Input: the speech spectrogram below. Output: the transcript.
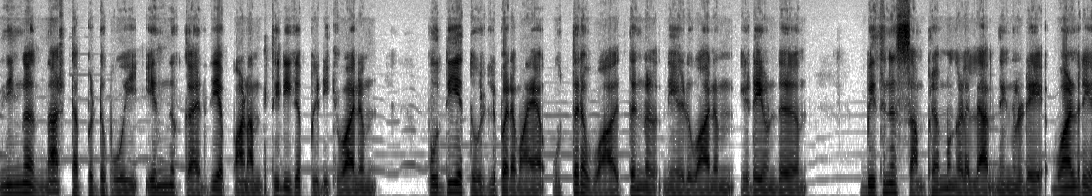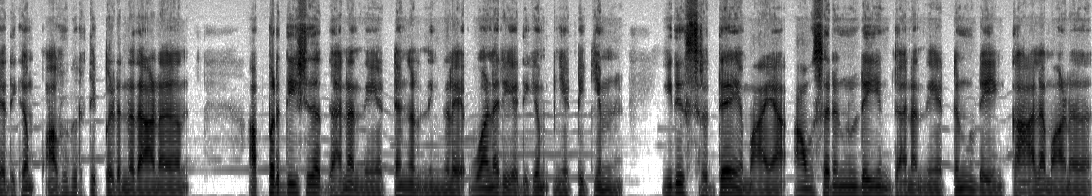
നിങ്ങൾ നഷ്ടപ്പെട്ടു പോയി എന്ന് കരുതിയ പണം തിരികെ പിടിക്കുവാനും പുതിയ തൊഴിൽപരമായ ഉത്തരവാദിത്തങ്ങൾ നേടുവാനും ഇടയുണ്ട്. ബിസിനസ് സംരംഭങ്ങളെല്ലാം നിങ്ങളുടെ വളരെയധികം അഭിവൃദ്ധിപ്പെടുന്നതാണ്. അപ്രതീക്ഷിത ധന നേട്ടങ്ങൾ നിങ്ങളെ വളരെയധികം ഞെട്ടിക്കും. ഇത് ശ്രദ്ധേയമായ അവസരങ്ങളുടെയും ധന നേട്ടങ്ങളുടെയും കാലമാണ്.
